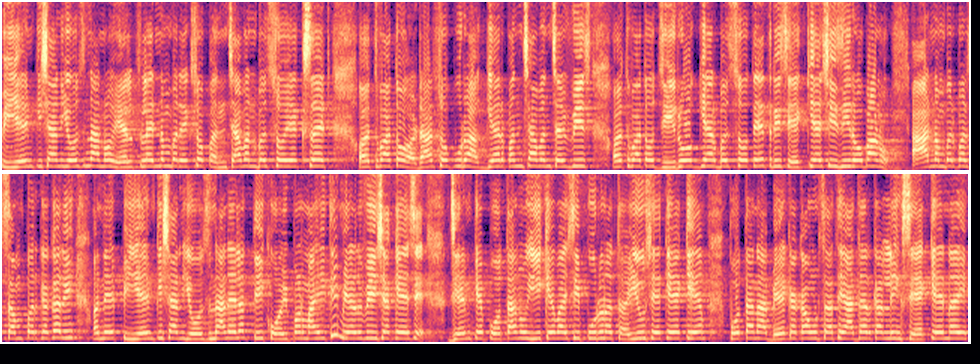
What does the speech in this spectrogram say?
પીએમ કિસાન યોજનાનો હેલ્પલાઇન નંબર એકસો પંચાવન, બસો એકસઠ અથવા તો અઢારસો પૂરા અગિયાર, પંચાવન, છવ્વીસ અથવા તો જીરો અગિયાર, બસો તેત્રીસ એક્યાસી ઝીરો બાણું આ નંબર પર સંપર્ક કરી અને પીએમ કિસાન યોજનાને લગતી કોઈ પણ માહિતી મેળવી શકે છે. જેમ કે પોતાનું ઈ કેવાયસી પૂર્ણ થયું છે કે કેમ? પોતાના બેંક એકાઉન્ટ સાથે આધાર કાર્ડ લિંક છે કે નહીં?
